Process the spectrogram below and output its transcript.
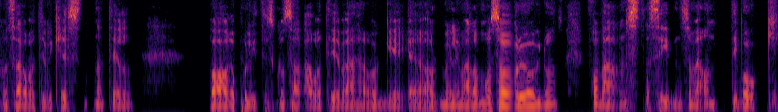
konservative kristne til bare politisk konservative og eh, alt mulig imellom. Og så har du òg noen fra venstresiden som er anti-woke.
